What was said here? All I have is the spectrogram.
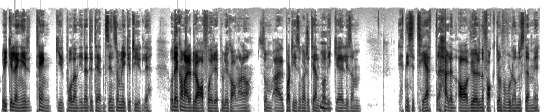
Og ikke lenger tenker på den identiteten sin som like tydelig. Og det kan være bra for republikanerne, da, som er et parti som kanskje tjener på at mm. ikke liksom, etnisitet er den avgjørende faktoren for hvordan du stemmer.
